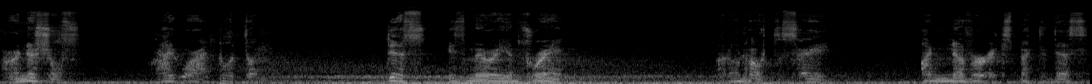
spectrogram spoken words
Her initials. Right where I put them. This is Miriam's ring. I don't know what to say. I never expected this.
